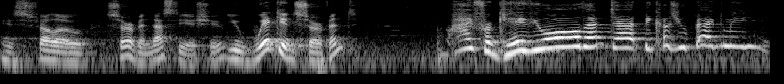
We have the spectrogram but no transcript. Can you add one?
his fellow servant. That's the issue. You wicked servant. I forgave you all that debt because you begged me.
